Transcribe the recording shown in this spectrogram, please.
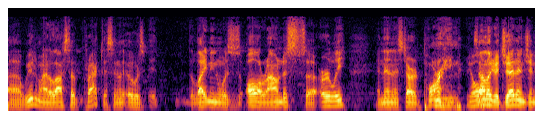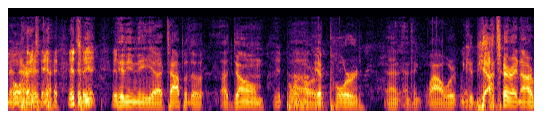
uh, we might have lost a practice, and it was it, the lightning was all around us uh, early, and then it started pouring. Oh. Sounded like a jet engine in Oh, there, hitting, the- It's- hitting, it- it- hitting the uh, top of the uh, dome. It poured Uh. It poured, and I think, wow, we're, we could be out there right now.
